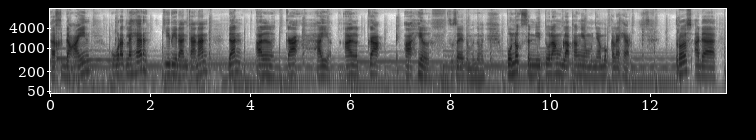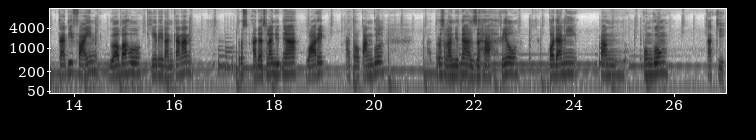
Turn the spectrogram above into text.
akhda'ain, urat leher kiri dan kanan dan al-ka'hayl. Al-ka'ahil. Susah ya teman-teman. Punuk sendi tulang belakang yang menyambung ke leher. Terus ada Katifine dua bahu kiri dan kanan. Terus ada selanjutnya warik atau panggul. Terus selanjutnya zahril kodami pang punggung kaki.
